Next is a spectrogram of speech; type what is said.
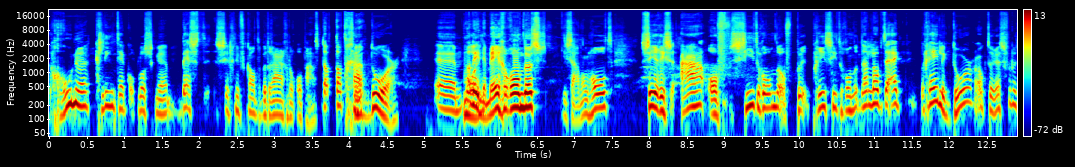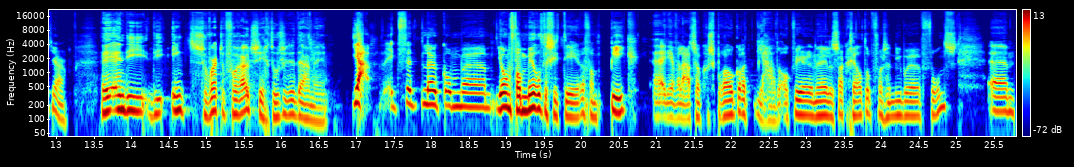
groene cleantech oplossingen best significante bedragen erop halen. Dat, dat gaat Ja. door. Alleen de megarondes, die staan on hold. Series A of seed ronde of pre- pre-seed ronde, daar loopt het eigenlijk redelijk door, ook de rest van het jaar. Hey, en die, die inktzwarte vooruitzicht, hoe zit het daarmee? Ja, ik vind het leuk om Johan van Mil te citeren van Peak. Eh, die hebben we laatst ook gesproken, want die haalde ook weer een hele zak geld op voor zijn nieuwe fonds. Ehm,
